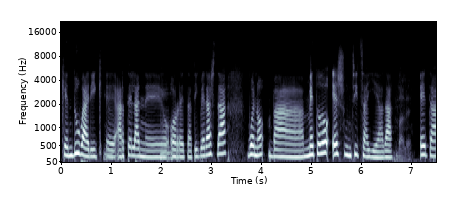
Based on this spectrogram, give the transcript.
kendu barik e, artelan e, horretatik. Beraz da, bueno, ba, metodo ez untzitzailea da. Vale. Eta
